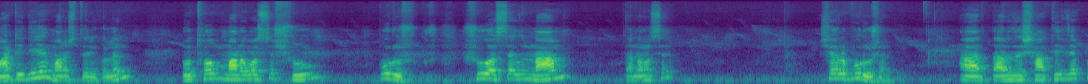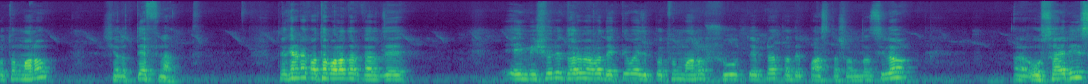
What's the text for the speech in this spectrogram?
মাটি দিয়ে মানুষ তৈরি করলেন। প্রথম মানব হচ্ছে সু, পুরুষ। সু হচ্ছে একজন নাম, তার নাম হচ্ছে, সে হলো পুরুষ আর কি। আর তার যে সাথী, যে প্রথম মানব, সে হলো তেফনাথ। তো এখানে একটা কথা বলা দরকার যে, এই মিশরীয় ধর্মে আমরা দেখতে পাই যে প্রথম মানব সু, তেফনাথ, তাদের পাঁচটা সন্তান ছিল ওসাইরিস,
